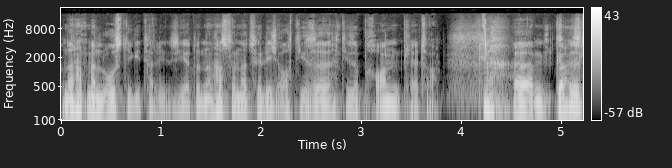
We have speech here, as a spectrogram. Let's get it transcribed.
und dann hat man losdigitalisiert und dann hast du natürlich auch diese, diese braunen Blätter. Ähm, Goebbels,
